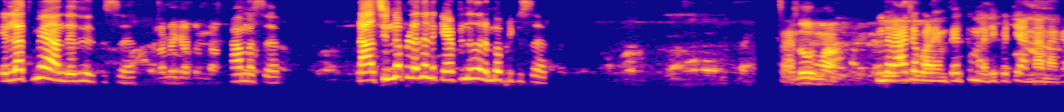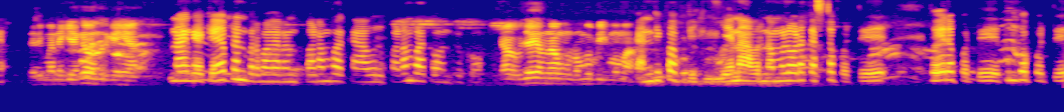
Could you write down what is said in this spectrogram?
எல்லாத்துக்குமே அந்த இது இருக்கு சார் தான். ஆமா சார் நான் சின்ன பிள்ளை இருந்து எனக்கு கேப்டன் தான் ரொம்ப பிடிக்கும் சார் இந்த ராஜபாளையம் தெற்கு மலடிப்பட்டி அண்ணா நகர். சரிம்மா இன்னைக்கு எங்க வந்திருக்கீங்க? நாங்க கேப்டன் பிரபாகரன் படம் பார்க்க அவர் படம் பார்க்க வந்திருக்கோம். விஜயகாந்த் தான் உங்களுக்கு ரொம்ப பிடிக்குமாமா கண்டிப்பா பிடிக்கும். ஏன்னா அவர் நம்மளோட கஷ்டப்பட்டு துயரப்பட்டு துன்பப்பட்டு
